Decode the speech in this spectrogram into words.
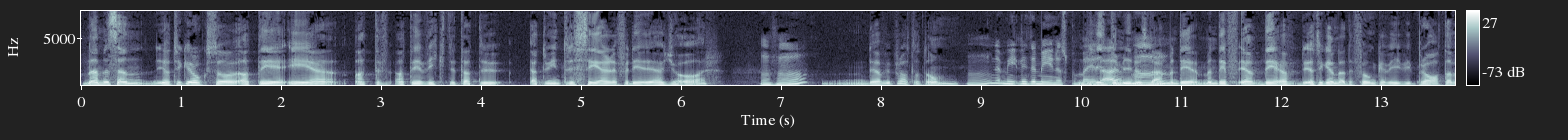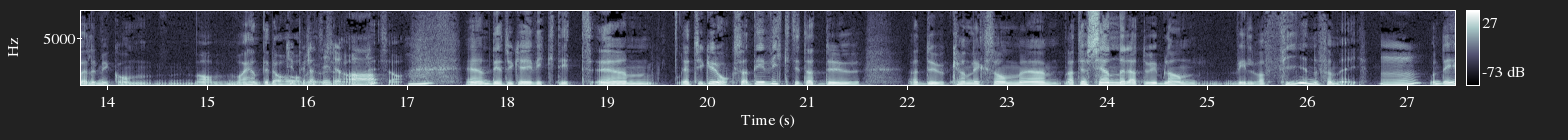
Nej, men sen, jag tycker också att det är, att det, att det är viktigt att du, att du intresserar dig för det jag gör. Det har vi pratat om. Mm, är lite minus på mig Lite där. minus Mm. där, men, det, men det, det, jag tycker ändå att det funkar. Vi, vi pratar väldigt mycket om ja, vad har hänt idag. Typ hela tiden, Ja, ja. precis, ja. Eh, Det tycker jag är viktigt. Eh, Jag tycker också att det är viktigt att du, att du kan liksom, eh, att jag känner att du ibland vill vara fin för mig. Och det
